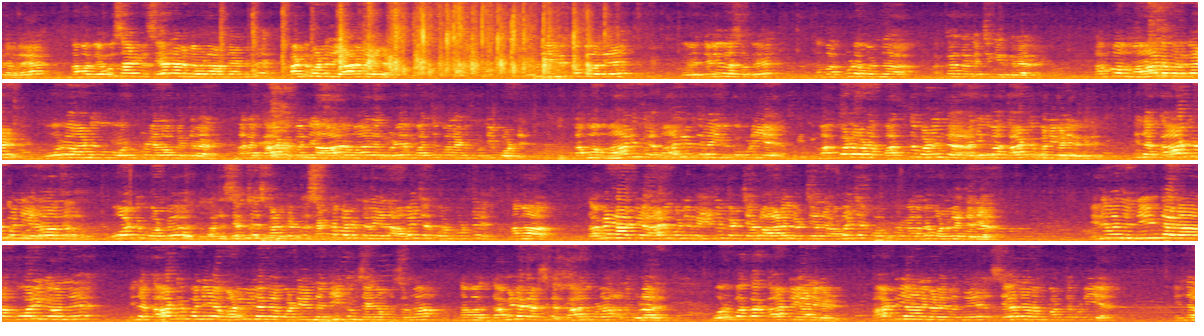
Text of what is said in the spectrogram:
தவிர நம்ம விவசாயிகள் சேதாரம் எவ்வளவு கண்டு கண்டுகொண்டது யாருமே இல்லை. இப்படி இருக்கும்போது ஒரு தெளிவா சொல்றேன் நம்ம கூட வந்த அக்கா தங்கச்சிக்கு இருக்கிறாரு. நம்ம மாணவர்கள் ஒரு ஆணுக்கு ஒரு புள்ளி தான் பெற்றார் அந்த காட்டு பண்ணி ஆறு மாதத்துக்குள்ள பத்து பன்னெண்டு குட்டி போட்டு நம்ம மாநில மாநிலத்தில் இருக்கக்கூடிய மக்களோட பத்து மடங்கு அதிகமா காட்டு பணிகள் இருக்குது இந்த காட்டு பணி ஏதாவது ஓட்டு போட்டு அந்த சென்சஸ் கணக்கெடுத்து சட்டமன்றத்தில் ஏதாவது அமைச்சர் பொறுப்பு போட்டு நம்ம தமிழ்நாட்டில் ஆடு கொண்டிருக்க எதிர்கட்சியாலும் ஆளுங்கட்சி அமைச்சர் பொறுப்பு ஒண்ணுமே தெரியாது. இது வந்து நீண்ட கால கோரிக்கை வந்து இந்த காட்டு பணியை வலுவிலங்க பட்டியலிருந்து நீக்கம் செய்யணும்னு சொன்னா நம்ம தமிழக அரசுக்கு காது கூட அது கூடாது ஒரு பக்கம் காட்டு யானைகள் காட்டு யானைகளை வந்து சேதாரம் படுத்தக்கூடிய இந்த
